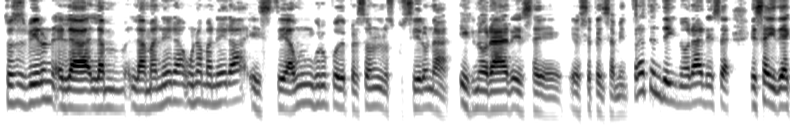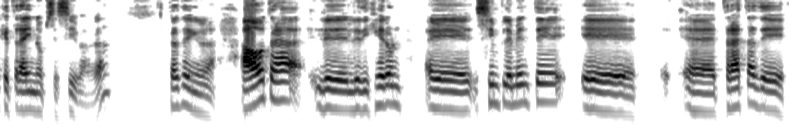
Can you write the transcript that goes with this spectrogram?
Entonces vieron la, la, manera, una manera, este, a un grupo de personas los pusieron a ignorar ese, ese pensamiento. Traten de ignorar esa, esa idea que traen obsesiva, ¿verdad? Traten de ignorar. A otra le, le dijeron eh, simplemente eh, eh, trata de,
